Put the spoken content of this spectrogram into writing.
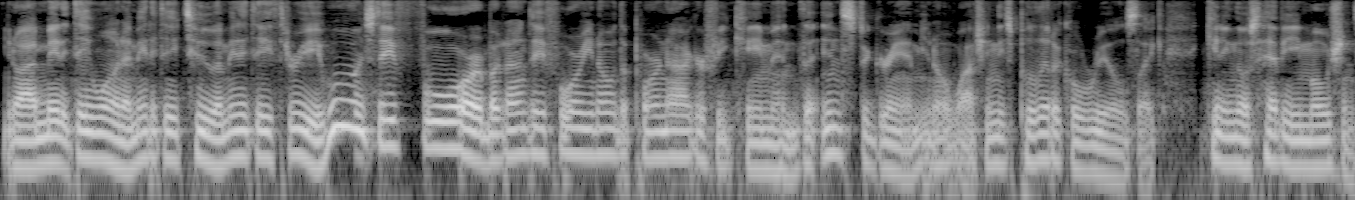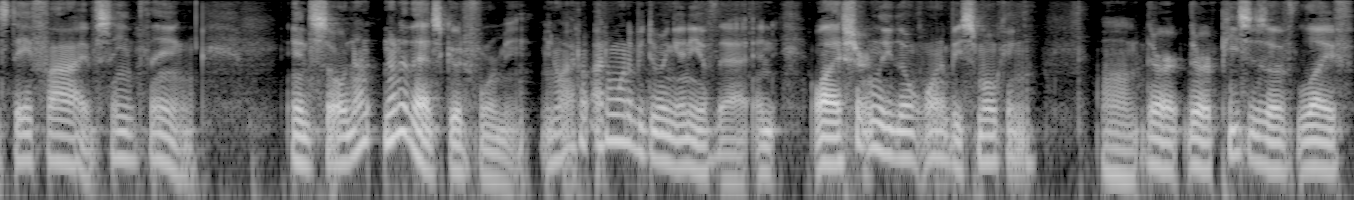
you know, I made it day one, I made it day two, I made it day three. Woo, it's day four. But on day four, you know, the pornography came in, the Instagram, you know, watching these political reels, like getting those heavy emotions. Day five, same thing. And so none, none of that's good for me. You know, I don't I don't want to be doing any of that. And while I certainly don't want to be smoking, um, there are there are pieces of life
